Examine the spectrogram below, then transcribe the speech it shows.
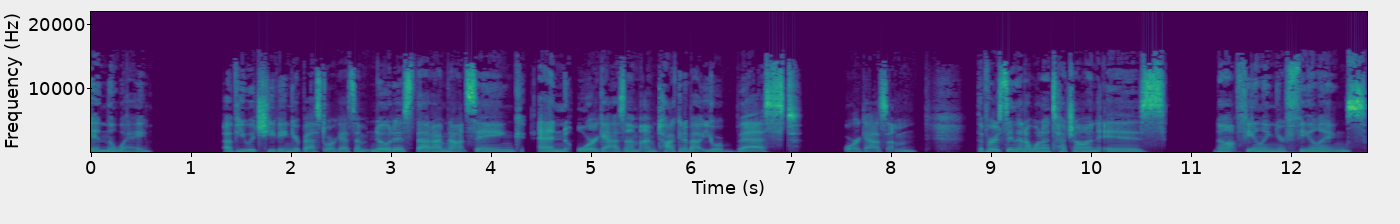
in the way of you achieving your best orgasm, notice that I'm not saying an orgasm, I'm talking about your best orgasm. The first thing that I want to touch on is not feeling your feelings.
